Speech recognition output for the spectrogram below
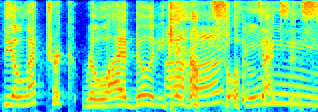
the Electric Reliability uh-huh. Council of Texas.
